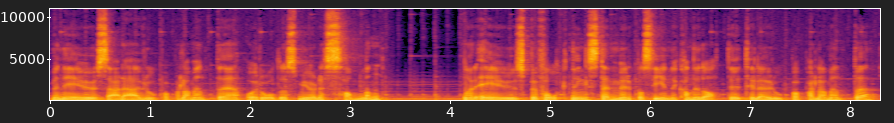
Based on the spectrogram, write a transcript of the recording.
men i EU er det Europaparlamentet og rådet som gjør det sammen. Når EUs befolkning stemmer på sine kandidater til Europaparlamentet,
